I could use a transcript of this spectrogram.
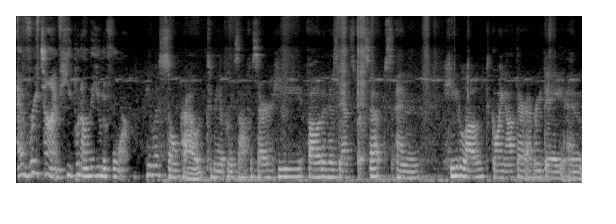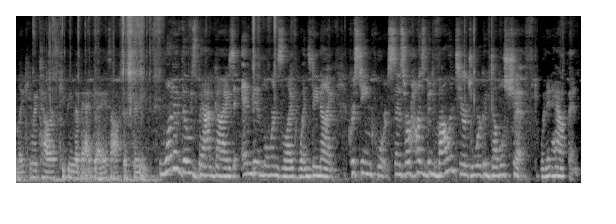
every time he put on the uniform. He was so proud to be a police officer. He followed in his dad's footsteps and he loved going out there every day and like he would tell us keeping the bad guys off the streets. One of those bad guys ended Lauren's life Wednesday night. Christine Courts says her husband volunteered to work a double shift when it happened.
